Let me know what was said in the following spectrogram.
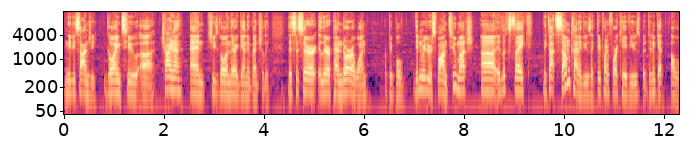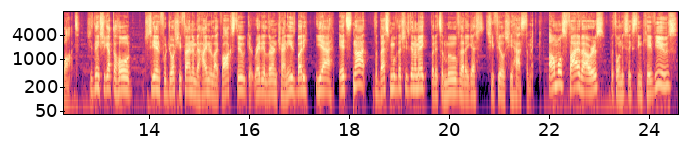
Nijisanji, going to uh, China, and she's going there again eventually. This is her Elira Pendora one, where people didn't really respond too much. Uh, it looks like they got some kind of views, like 3.4k views, but it didn't get a lot. She thinks she got the whole CN Fujoshi fandom behind her like Vox do. Get ready to learn Chinese, buddy. Yeah, it's not the best move that she's gonna make, but it's a move that I guess she feels she has to make. Almost five hours with only 16k views.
